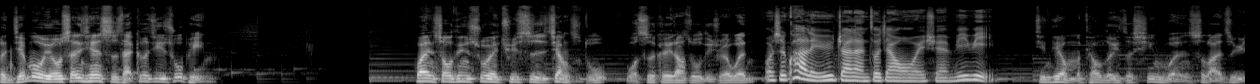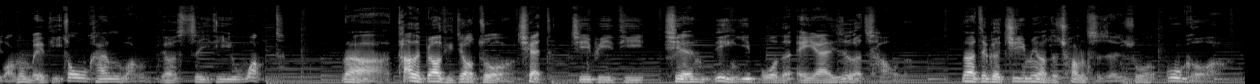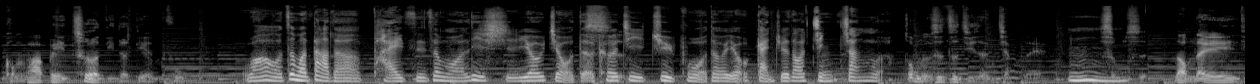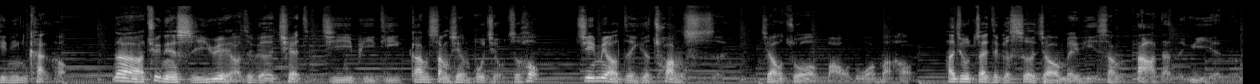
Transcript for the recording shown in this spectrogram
本节目由生鲜食材科技出品，欢迎收听数位趋势酱子读，我是科技大叔李学文，我是跨领域专栏作家王维轩 Vivi。今天我们挑的一则新闻是来自于网络媒体周刊网，叫 citywant。那它的标题叫做 Chat GPT 先另一波的 AI 热潮了。那这个 Gmail 的创始人说，Google 啊恐怕被彻底的颠覆。哇哦，这么大的牌子，这么历史悠久的科技巨擘，都有感觉到紧张了。重点是自己人讲的，嗯，是不是？那我们来听听看哈。那去年十一月啊，这个 Chat GPT 刚上线不久之后，Gmail 的一个创始人叫做保罗嘛哈，他就在这个社交媒体上大胆的预言了，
